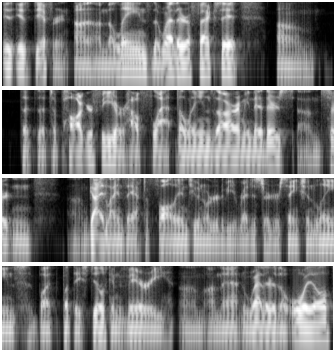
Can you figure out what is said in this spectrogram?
is, is different on, on the lanes. The weather affects it. Um, the the topography or how flat the lanes are. I mean, there, there's um, certain um, guidelines they have to fall into in order to be registered or sanctioned lanes, but but they still can vary um, on that and weather, the oil,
